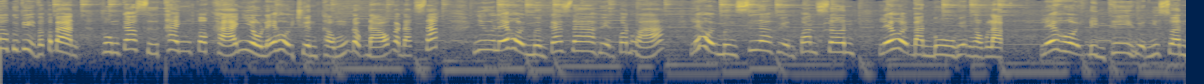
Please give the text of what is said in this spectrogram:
Thưa quý vị và các bạn, vùng cao xứ Thanh có khá nhiều lễ hội truyền thống độc đáo và đặc sắc như lễ hội Mường Ca Gia huyện Quan Hóa, lễ hội Mường Sia huyện Quan Sơn, lễ hội Bàn Bù huyện Ngọc Lặc, lễ hội Đình Thi huyện Như Xuân.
